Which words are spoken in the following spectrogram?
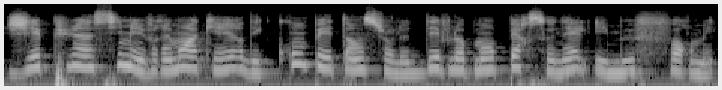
J'ai pu ainsi mais vraiment acquérir des compétences sur le développement personnel et me former.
